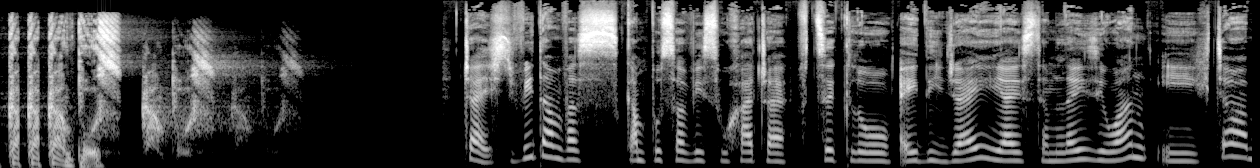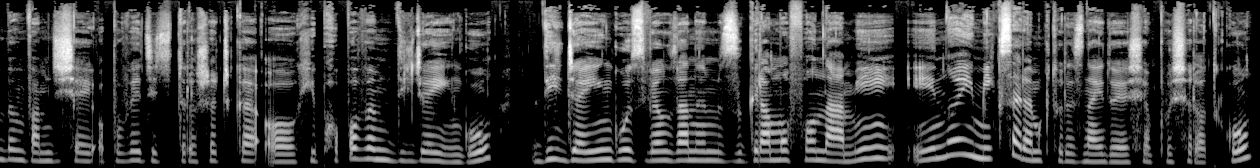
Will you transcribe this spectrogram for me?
Campus. Campus. Cześć, witam Was kampusowi słuchacze w cyklu ADJ. Ja jestem Lazy One i chciałabym Wam dzisiaj opowiedzieć troszeczkę o hip-hopowym DJingu. DJingu związanym z gramofonami i no i mikserem, który znajduje się po środku.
